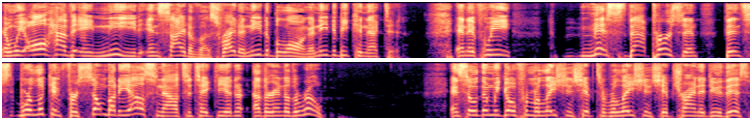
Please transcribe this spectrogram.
and we all have a need inside of us, right? A need to belong, a need to be connected. And if we miss that person, then we're looking for somebody else now to take the other end of the rope. And so then we go from relationship to relationship trying to do this,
